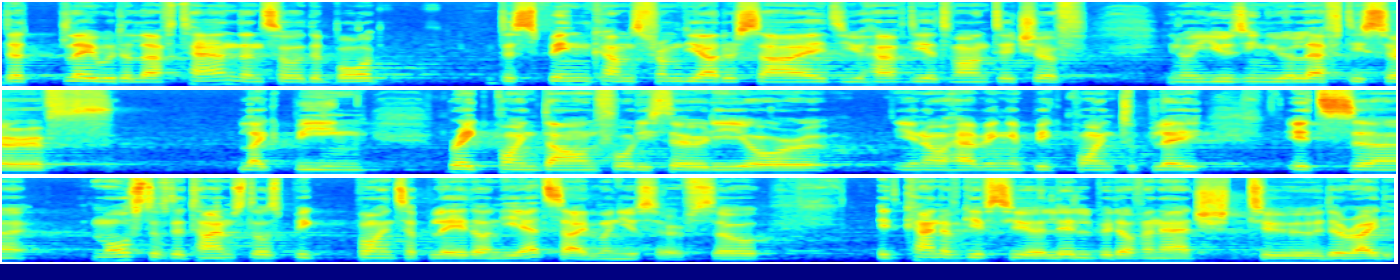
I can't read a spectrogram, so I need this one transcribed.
that play with the left hand, and so the ball, the spin comes from the other side. You have the advantage of, you know, using your lefty serve, like being break point down 40-30, or you know, having a big point to play. It's uh, most of the times those big points are played on the outside when you serve, so it kind of gives you a little bit of an edge to the righty.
